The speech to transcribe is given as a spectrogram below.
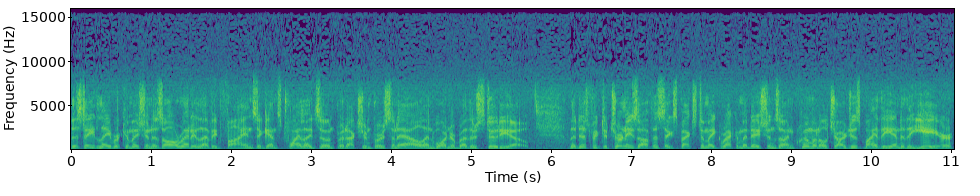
The State Labor Commission has already levied fines against Twilight Zone production personnel and Warner Brothers Studio. The district attorney's office expects to make recommendations on criminal charges by the end of the year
